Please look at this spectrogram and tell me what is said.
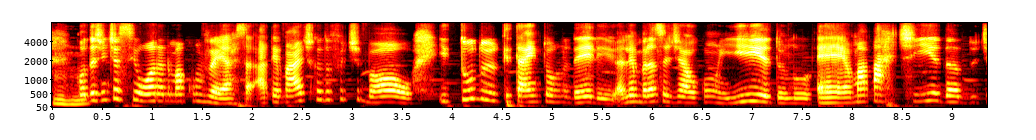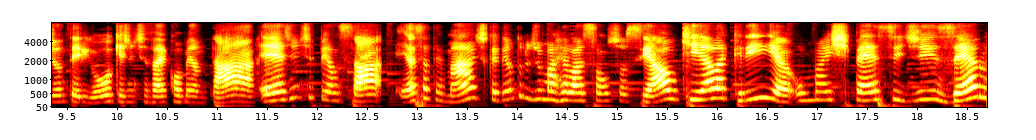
Uhum. Quando a gente aciona numa conversa a temática do futebol e tudo que tá em torno dele, a lembrança de algum ídolo, é uma partida do dia anterior que a gente vai comentar, é a gente pensar essa temática dentro de uma relação social que ela cria uma espécie de zero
